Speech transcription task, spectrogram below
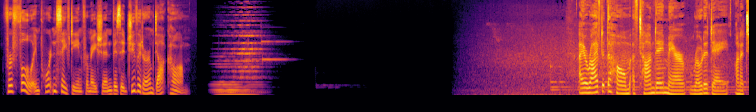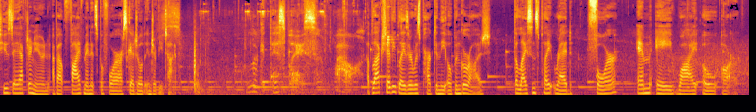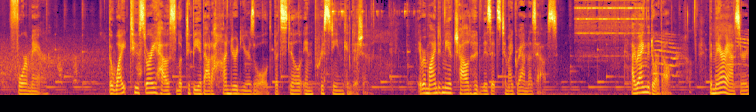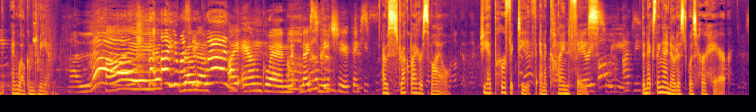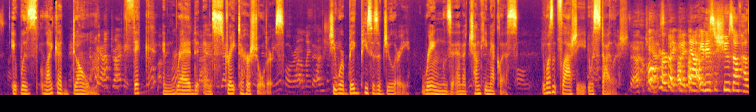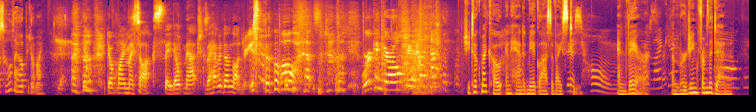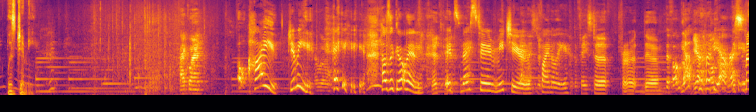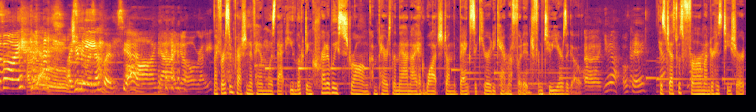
For full important safety information, visit juvederm.com. I arrived at the home of Tom Day Mayor Rhoda Day on a Tuesday afternoon about five minutes before our scheduled interview time. Look at this place. Wow. A black Chevy Blazer was parked in the open garage. The license plate read 4 M A Y O R, for mayor. The white two story house looked to be about a 100 years old, but still in pristine condition. It reminded me of childhood visits to my grandma's house. I rang the doorbell. The mayor answered and welcomed me in. Hello. Hi. You must be Rhoda. Gwen. I am Gwen. Oh, nice to meet you. Thank you. I was struck by her smile. She had perfect teeth and a kind Very face. sweet. The next thing I noticed was her hair. It was like a dome, thick and red and straight to her shoulders. She wore big pieces of jewelry, rings, and a chunky necklace. It wasn't flashy, it was stylish. Oh, perfect. Good. Now, it is a shoes off household. I hope you don't mind. Don't mind my socks. They don't match because I haven't done laundry. Oh, that's working, girl. She took my coat and handed me a glass of iced tea. And there, emerging from the den, was Jimmy. Hi, Gwen. Oh, hi, Jimmy. Hello. Hey, how's it going? Good, good. It's nice to meet you. nice to- finally. Put the face to for the. The phone call. Yeah. Yeah, the phone yeah, call. right. This is my boy. Hello. I see the Jimmy. resemblance. Yeah. Aw, yeah, I know, right? My first impression of him was that he looked incredibly strong compared to the man I had watched on the bank security camera footage from two years ago. Uh, yeah. Okay. His chest was firm under his t shirt.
